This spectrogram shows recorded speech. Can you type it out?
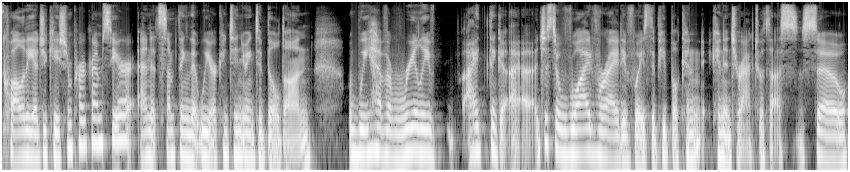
quality education programs here and it's something that we are continuing to build on. We have a really I think uh, just a wide variety of ways that people can can interact with us. So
